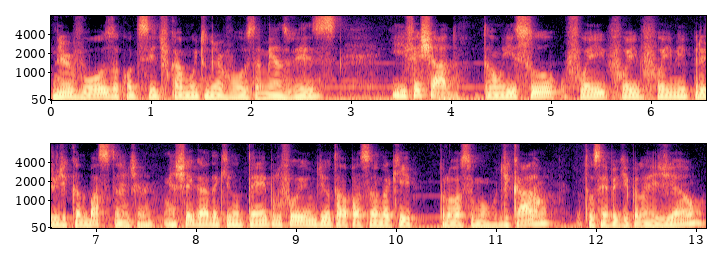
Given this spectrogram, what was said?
nervoso, acontecia de ficar muito nervoso também às vezes e fechado. Então isso foi, foi, foi me prejudicando bastante. Né? Minha chegada aqui no templo foi um dia eu estava passando aqui próximo de carro, estou sempre aqui pela região,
